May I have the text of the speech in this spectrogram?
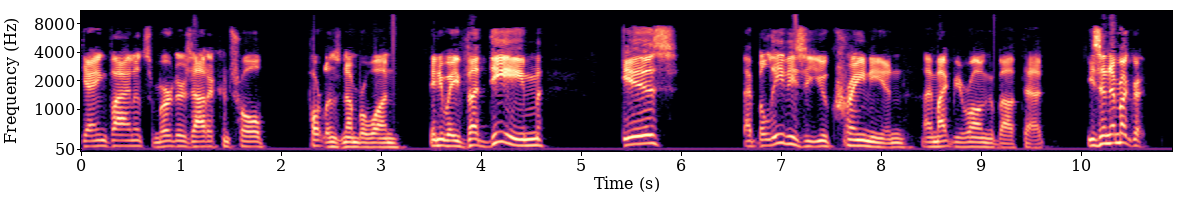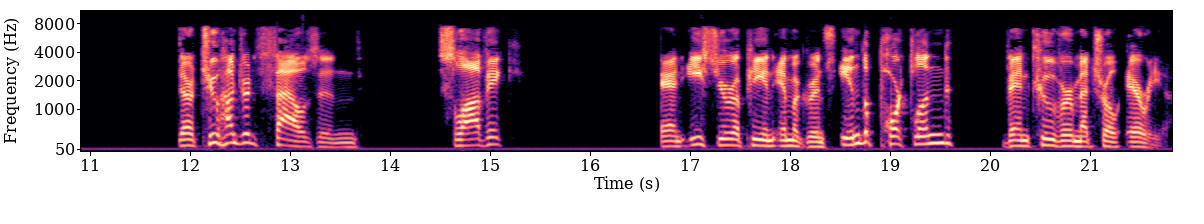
Gang violence, murders out of control. Portland's number one. Anyway, Vadim is, I believe he's a Ukrainian. I might be wrong about that. He's an immigrant. There are 200,000 Slavic and East European immigrants in the Portland, Vancouver metro area.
